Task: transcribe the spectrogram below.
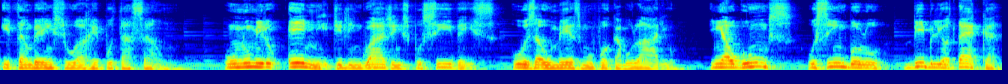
e também sua reputação. Um número N de linguagens possíveis usa o mesmo vocabulário. Em alguns, o símbolo biblioteca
